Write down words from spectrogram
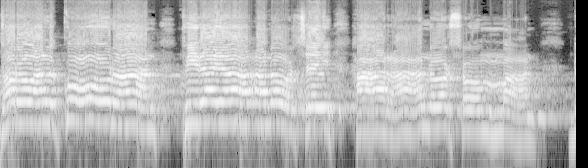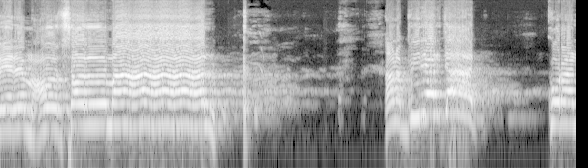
ধরো আল কোরআন, ফিরায়া আনো সেই হারানো সম্মান। বীর মুসলমান, আমরা বীরের জাত। কোরআন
